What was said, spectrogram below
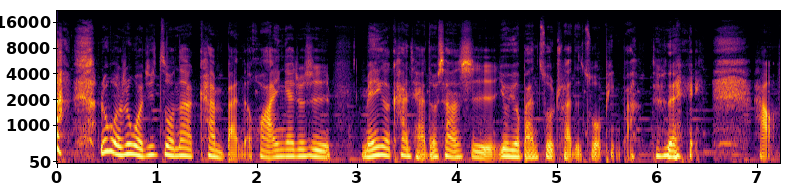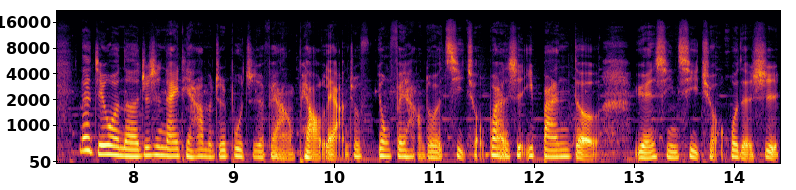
如果说我去做那看板的话，应该就是每一个看起来都像是幼幼班做出来的作品吧，对不对？好，那结果呢，就是那一天他们就布置的非常漂亮，就用非常多的气球，不管是一般的圆形气球，或者是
